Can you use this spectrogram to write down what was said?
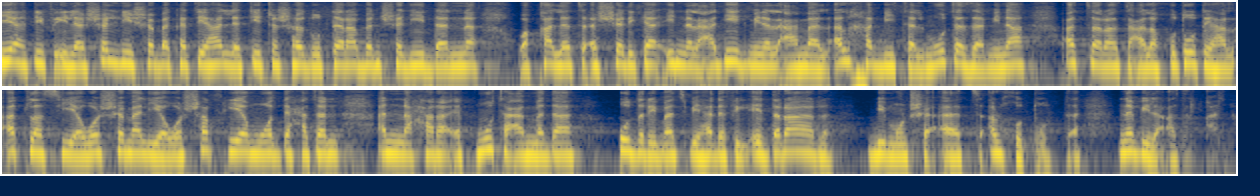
يهدف إلى شل شبكتها التي تشهد اضطرابا شديدا. وقالت الشركة إن العديد من الأعمال الخبيثة المتزامنة أثرت على خطوطها الأطلسية والشمالية والشرقية موضحة أن حرائق متعمدة أضرمت بهدف الإضرار بمنشآت الخطوط. نبيلة أدرقان.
